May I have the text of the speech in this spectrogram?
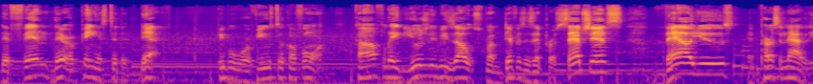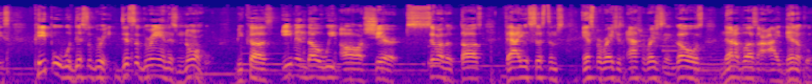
defend their opinions to the death. People will refuse to conform. Conflict usually results from differences in perceptions, values, and personalities. People will disagree. Disagreeing is normal because even though we all share similar thoughts, value systems, inspirations, aspirations, and goals, none of us are identical.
